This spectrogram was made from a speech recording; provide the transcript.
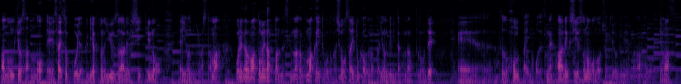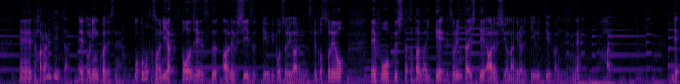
あの、右京さんの、えー、最速攻略、 React の use RFC っていうのを、えー、読んできました。まあ、これがまとめだったんですけど、なんか細かいところとか詳細とかをなんか読んでみたくなったので、えー、その本体の方ですね、RFC そのものをちょっと読んでみようかなと思ってます。えー、で貼られていた、えーと、リンクはですね、もともとその React.js RFCs っていうリポジトリがあるんですけど、それを、えー、フォークした方がいて、それに対して RFC を投げられているっていう感じですね。はい。で、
